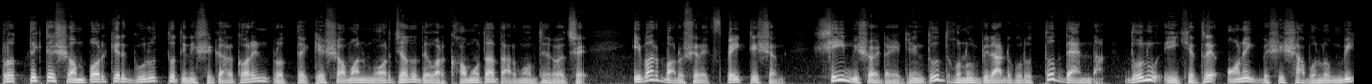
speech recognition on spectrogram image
প্রত্যেকটা সম্পর্কের গুরুত্ব তিনি স্বীকার করেন, প্রত্যেককে সমান মর্যাদা দেওয়ার ক্ষমতা তার মধ্যে রয়েছে। এবার মানুষের এক্সপেকটেশন সেই বিষয়টাকে কিন্তু ধনু বিরাট গুরুত্ব দেন না। ধনু এই ক্ষেত্রে অনেক বেশি স্বাবলম্বী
